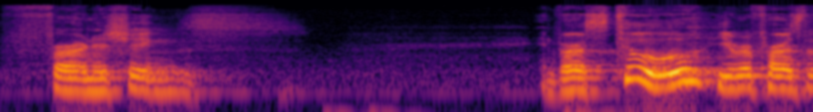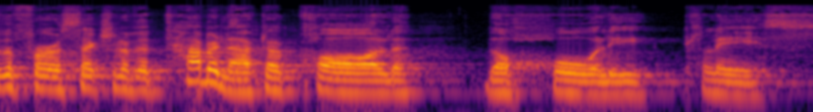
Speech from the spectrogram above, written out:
furnishings. In verse 2, he refers to the first section of the tabernacle called the holy place.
